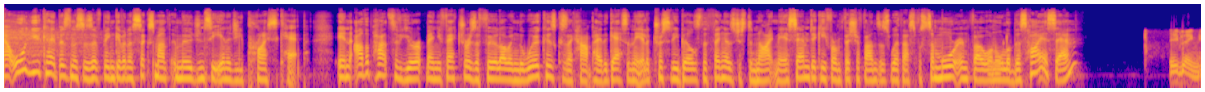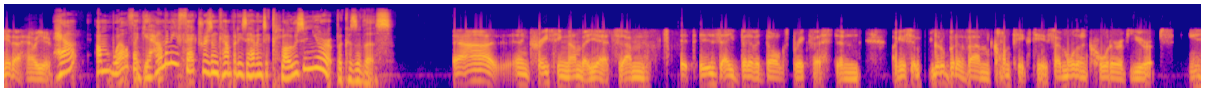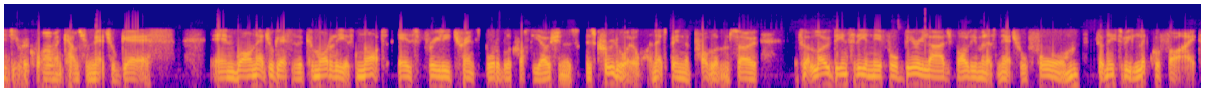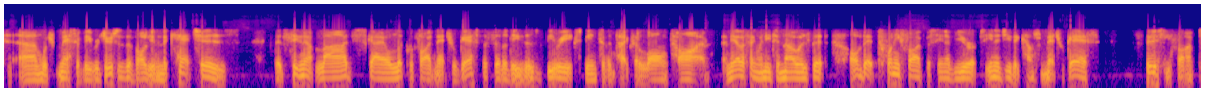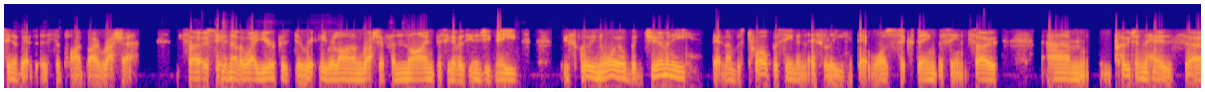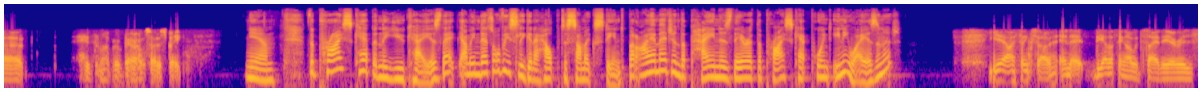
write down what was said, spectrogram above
Now, all UK businesses have been given a six month emergency energy price cap. In other parts of Europe, manufacturers are furloughing the workers because they can't pay the gas and the electricity bills. The thing is just a nightmare. Sam Dickie from Fisher Funds is with us for some more info on all of this. Hiya, Sam. Evening, Heather. How are you? How? I'm well, thank you. How many factories and companies are having to close in Europe because of this? Uh, an increasing number, yes. Um, it is a bit of a dog's breakfast, and I guess a little bit of um, context here. So, more than a quarter of Europe's energy requirement comes from natural gas. And while natural gas is a commodity, it's not as freely transportable across the ocean as, as crude oil, and that's been the problem. So, it's got low density and therefore very large volume in its natural form, so it needs to be liquefied, um, which massively reduces the volume. The catch is that setting up large scale liquefied natural gas facilities is very expensive and takes a long time. And the other thing we need to know is that of that 25% of Europe's energy that comes from natural gas, 35% of that is supplied by Russia. So, said another way, Europe is directly relying on Russia for 9% of its energy needs, excluding oil. But Germany that number's 12%. and Italy, that was 16%. So um, Putin has uh, has them over a barrel, so to speak. Yeah. The price cap in the UK, is that, I mean, that's obviously going to help to some extent, but I imagine the pain is there at the price cap point anyway, isn't it? Yeah, I think so. And it, the other thing I would say there is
